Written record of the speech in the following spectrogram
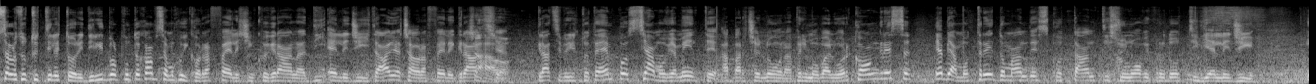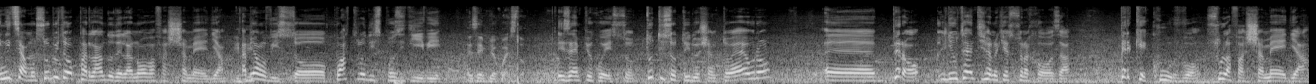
saluto a tutti i lettori di Readball.com, siamo qui con Raffaele Cinquegrana di LG Italia. Ciao Raffaele, grazie. Ciao. Grazie per il tuo tempo. Siamo ovviamente a Barcellona per il Mobile World Congress e abbiamo tre domande scottanti sui nuovi prodotti di LG. Iniziamo subito parlando della nuova fascia media. Mhm. Abbiamo visto quattro dispositivi, Esempio questo. esempio questo, tutti sotto i 200 euro, eh, però gli utenti ci hanno chiesto una cosa, perché curvo sulla fascia media,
